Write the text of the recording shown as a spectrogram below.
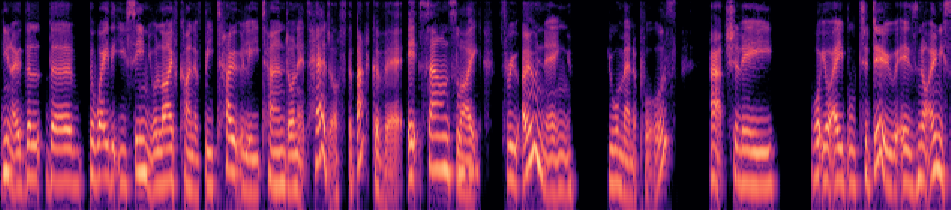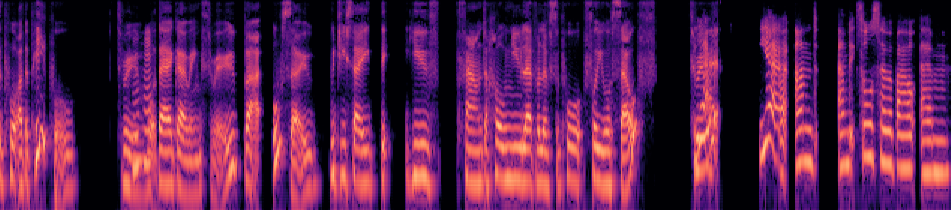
you know the the the way that you've seen your life kind of be totally turned on its head off the back of it it sounds Mhm. like through owning your menopause actually what you're able to do is not only support other people through Mhm. what they're going through but also would you say that you've found a whole new level of support for yourself through Yeah. it Yeah, and and it's also about um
